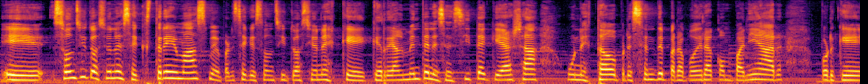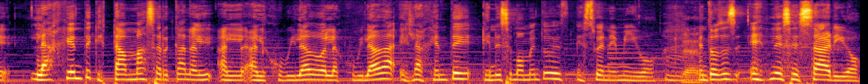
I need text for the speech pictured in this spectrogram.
eh, son situaciones extremas, me parece que son situaciones que, que realmente necesita que haya un Estado presente para poder acompañar, porque la gente que está más cercana al, al- al jubilado o a la jubilada es la gente que en ese momento es, es su enemigo. Claro. Entonces es necesario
